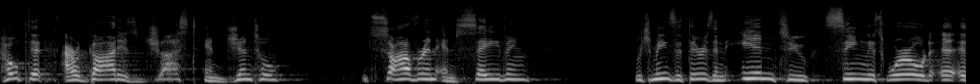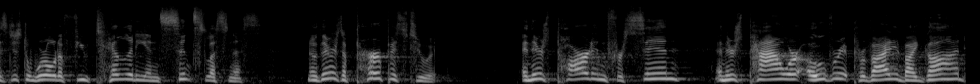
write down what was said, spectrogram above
Hope that our God is just and gentle, sovereign and saving which means that there is an end to seeing this world as just a world of futility and senselessness. No, there is a purpose to it. And there's pardon for sin, and there's power over it provided by God.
